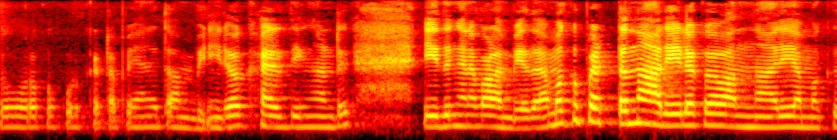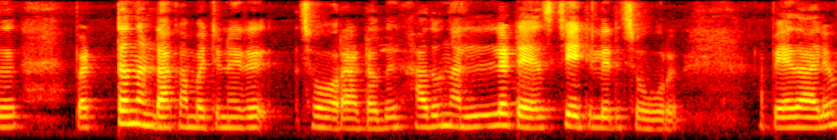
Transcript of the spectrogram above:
ചോറൊക്കെ കൊടുക്കട്ടെ. അപ്പോൾ ഞാൻ തമ്പിനീരൊക്കെ കരുതിങ്ങാണ്ട് ഇതിങ്ങനെ വിളമ്പിയത്. നമുക്ക് പെട്ടെന്ന് ആരേലൊക്കെ വന്നാൽ നമുക്ക് പെട്ടെന്ന് ഉണ്ടാക്കാൻ പറ്റുന്നൊരു ചോറാട്ടോ അത് അതും നല്ല ടേസ്റ്റ് ആയിട്ടുള്ളൊരു ചോറ്. അപ്പോൾ ഏതായാലും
